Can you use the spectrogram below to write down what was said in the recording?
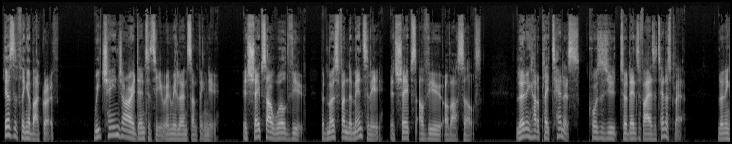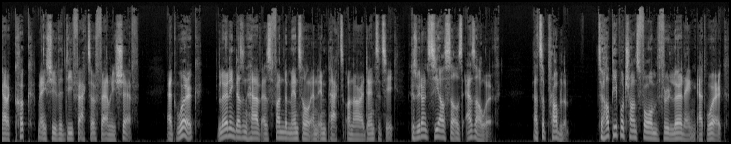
Here's the thing about growth we change our identity when we learn something new. It shapes our worldview, but most fundamentally, it shapes our view of ourselves. Learning how to play tennis causes you to identify as a tennis player. Learning how to cook makes you the de facto family chef. At work, learning doesn't have as fundamental an impact on our identity because we don't see ourselves as our work. That's a problem. To help people transform through learning at work,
